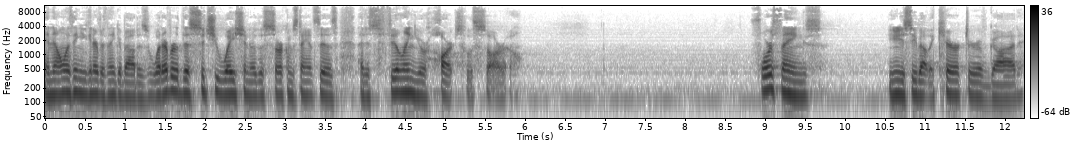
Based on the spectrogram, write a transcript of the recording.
And the only thing you can ever think about is whatever this situation or this circumstance is that is filling your hearts with sorrow. Four things you need to see about the character of God,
